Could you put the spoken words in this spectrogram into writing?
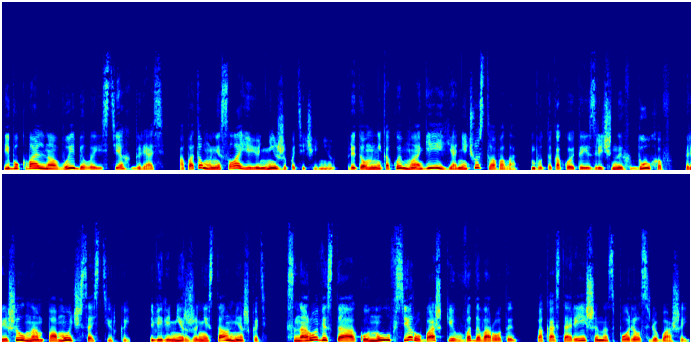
и буквально выбила из тех грязь, а потом унесла ее ниже по течению. Притом никакой магии я не чувствовала, будто какой-то из речных духов решил нам помочь со стиркой. Велимир же не стал мешкать. Сноровисто окунул все рубашки в водовороты, пока старейшина спорил с Любашей.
